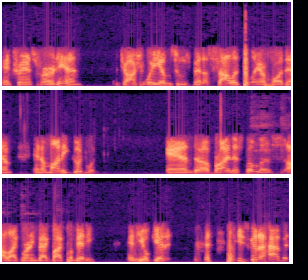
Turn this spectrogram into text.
and transferred in, Josh Williams, who's been a solid player for them, and Armoni Goodwin. And uh, Brian us I like running back by committee, and he'll get it. He's going to have it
